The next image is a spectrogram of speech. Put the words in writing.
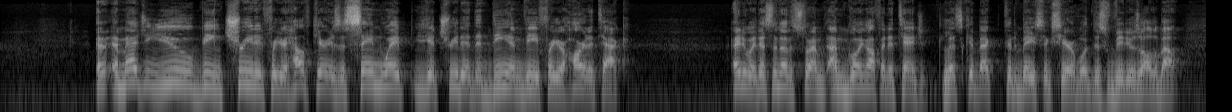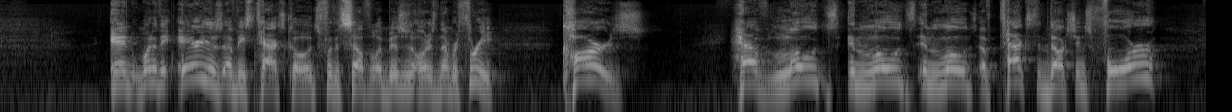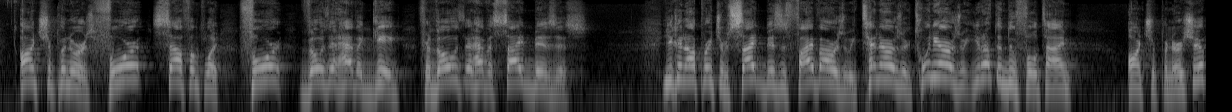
Imagine you being treated for your health care is the same way you get treated at the DMV for your heart attack. Anyway, that's another story. I'm, I'm going off on a tangent. Let's get back to the basics here of what this video is all about. And one of the areas of these tax codes for the self-employed business owners, number three, cars have loads and loads and loads of tax deductions for entrepreneurs, for self-employed, for those that have a gig, for those that have a side business. You can operate your side business five hours a week, 10 hours a week, 20 hours a week. You don't have to do full-time entrepreneurship.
